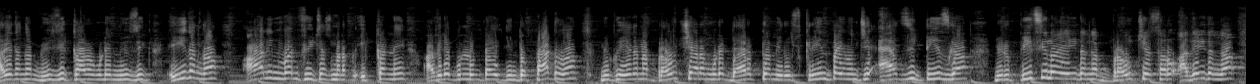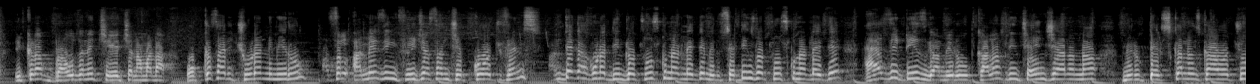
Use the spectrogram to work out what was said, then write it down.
అదేవిధంగా మ్యూజిక్ కావాలనుకుంటే మ్యూజిక్. ఈ విధంగా ఆల్ ఇన్ వన్ ఫీచర్స్ మనకు ఇక్కడనే అవైలబుల్ ఉంటాయి. దీంతో పాటుగా మీకు ఏదైనా బ్రౌజ్ చేయాలనుకుంటే డైరెక్ట్గా మీరు స్క్రీన్ పై నుంచి యాజ్ ఇట్ ఈస్గా మీరు పీసీలో ఏ విధంగా బ్రౌజ్ చేస్తారో అదే విధంగా ఇక్కడ బ్రౌజ్ అనేది చేయొచ్చు అనమాట ఒక్కసారి చూడండి మీరు. అసలు అమేజింగ్ ఫీచర్స్ అని చెప్పుకోవచ్చు ఫ్రెండ్స్. అంతేకాకుండా దీంట్లో చూసుకున్నట్లయితే మీరు సెట్టింగ్స్ చూసుకున్నట్లయితే అయితే యాజ్ ఇట్ ఈస్గా మీరు కలర్స్ని చేంజ్ చేయాలన్నా మీరు టెక్స్ట్ కలర్స్ కావచ్చు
